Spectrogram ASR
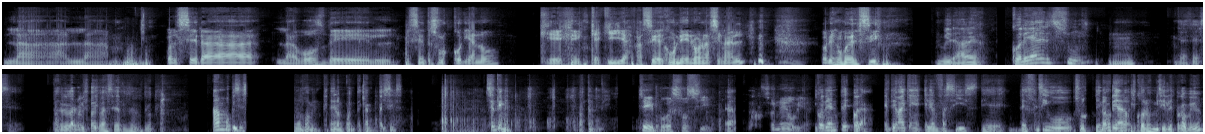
la, la, cuál será la voz del presidente surcoreano, que, que aquí ya es un héroe nacional, podríamos decir. Mira, a ver, Corea del Sur, ¿Mm? ya sé, a lo largo de la va a ser ambos países tener en cuenta que ambos países se tienen bastante. Sí, pues eso sí, ¿Ah? son obvias. Ahora, el tema es que el énfasis eh, defensivo surcoreano es con los misiles propios,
